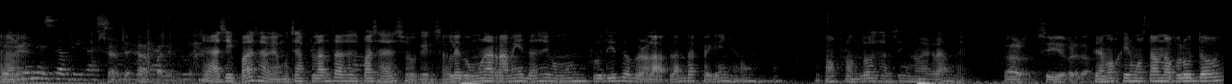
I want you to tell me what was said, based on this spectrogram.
Claro. que tienes la obligación O sea, de deja dar aparentar. fruto. Mira, así pasa, que muchas plantas les pasa eso, que sale como una ramita, así como un frutito, pero la planta es pequeña aún, ¿no? No frondosa, así, no es grande. claro, sí, es verdad. Tenemos que ir mostrando frutos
